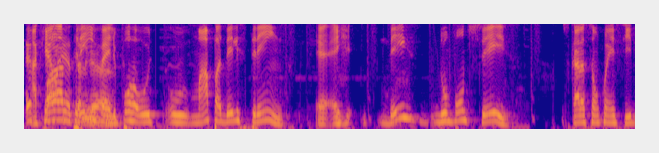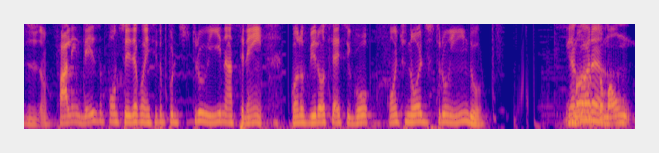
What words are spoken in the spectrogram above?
É Aquela paia, tá trem, ligado? velho. Porra, o, o mapa deles trem. É, é desde o 1.6. Os caras são conhecidos. Falem desde o ponto 6 é conhecido por destruir na trem. Quando virou CSGO, continuou destruindo. E Mano, agora. tomar um,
